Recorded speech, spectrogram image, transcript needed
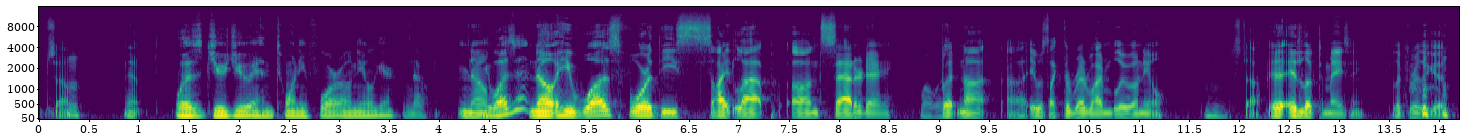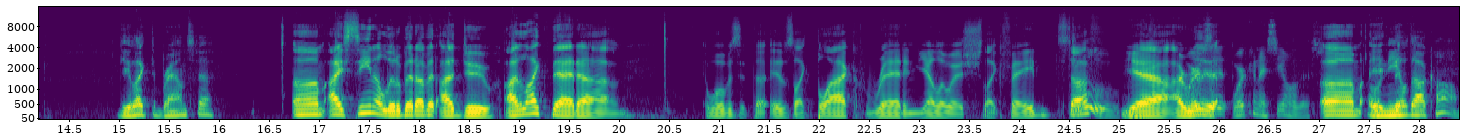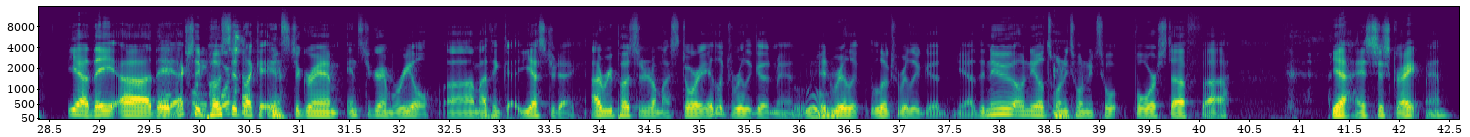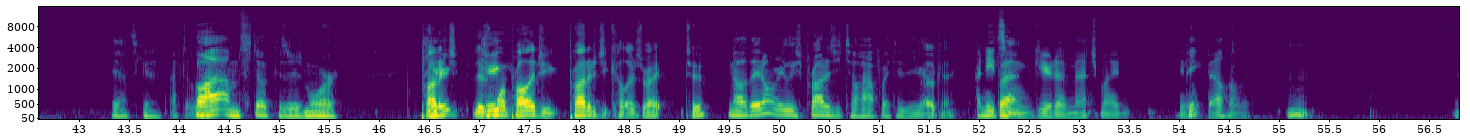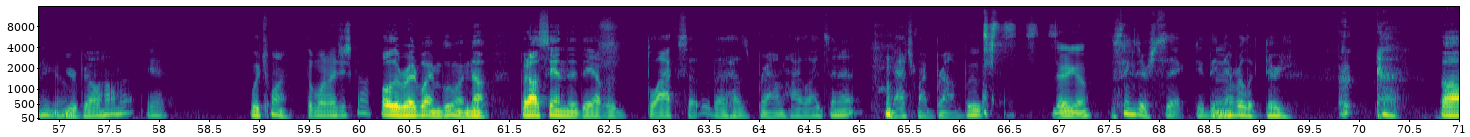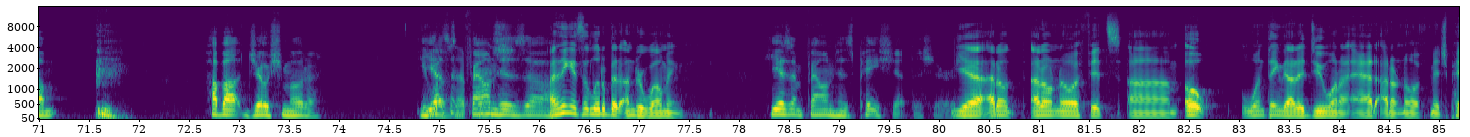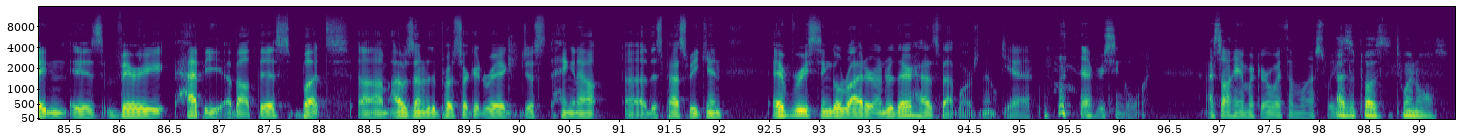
So, yeah. Was Juju in twenty four O'Neill gear? No. No, He wasn't? No, he was for the sight lap on Saturday, What was but not. Uh, it was like the red, white, and blue O'Neill stuff. It, it looked amazing. It looked really good. Do you like the brown stuff? Um, I seen a little bit of it. I do. I like that. Um, what was it? The it was like black, red, and yellowish like fade stuff. Ooh. Yeah, I Where, really. is it? Where can I see all this? Um, it- O'Neill.com. Yeah, they uh, they They have actually 24 posted like stuff? an Yeah. Instagram Instagram reel. Um, I think yesterday I reposted it on my story. It looked really good, man. It really looked really good. Yeah, the new O'Neill 2024 stuff. Uh, yeah, it's just great, man. Yeah, it's good. I have to Well, look. I- I'm stoked because there's more. Prodigy. Jerry- There's Jerry- more prodigy prodigy colors, right? Too. No, they don't release Prodigy till halfway through the year. Okay. I need but- some gear to match my new Pink- bell helmet. There you go. Your bell helmet? Yeah, Which one? the one I just got. Oh, the red, white, and blue one. No, but I was saying that they have a black set that has brown highlights in it. Match my brown boots. there you go. Those things are sick, dude. They Yeah. never look dirty. um, how about Jo Shimoda? He, He hasn't that found purse. his. Uh, I think it's a little bit underwhelming. he hasn't found his pace yet this year. Yeah, I don't I don't know if it's um oh, one thing that I do want to add, I don't know if Mitch Payton is very happy about this, but um, I was under the Pro Circuit rig just hanging out uh, this past weekend. Every single rider under there has fat bars now. Yeah, every single one. I saw Hammaker with him last week. As opposed to twin walls.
